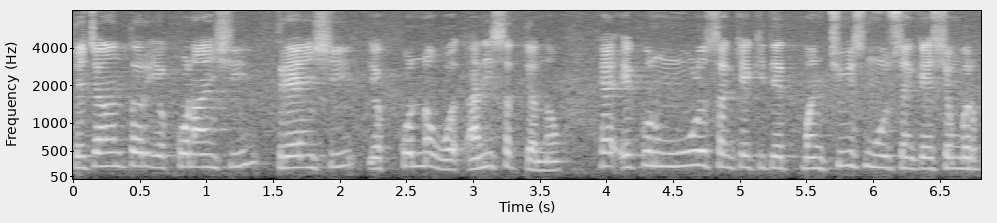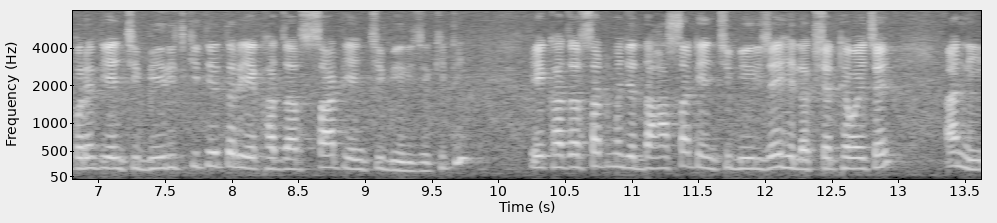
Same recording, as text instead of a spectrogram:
त्याच्यानंतर एकोणऐंशी त्र्याऐंशी एकोणनव्वद आणि सत्त्याण्णव. ह्या एकूण मूळ संख्या किती आहेत? पंचवीस मूळ संख्या शंभरपर्यंत यांची बेरीज किती आहे? तर एक हजार साठ यांची बेरीज आहे. किती? एक हजार साठ म्हणजे दहा साठ यांची बेरीज आहे हे लक्षात ठेवायचं आहे. आणि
